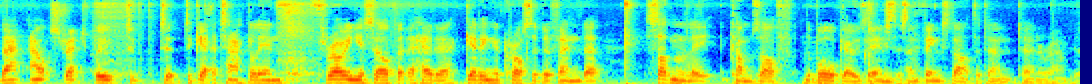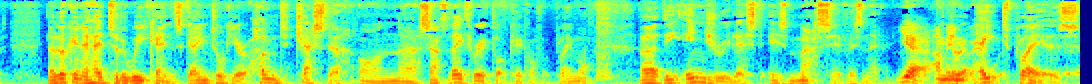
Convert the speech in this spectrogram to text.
that outstretched boot to, to, to get a tackle in, throwing yourself at the header, getting across a defender, suddenly comes off, the ball goes in, Clicks, and things start to turn turn around. Now, looking ahead to the weekend's game, talking you're at home to Chester on uh, Saturday, three o'clock kickoff at Plainmoor. Uh, the injury list is massive, isn't it? Yeah, I mean, eight players.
